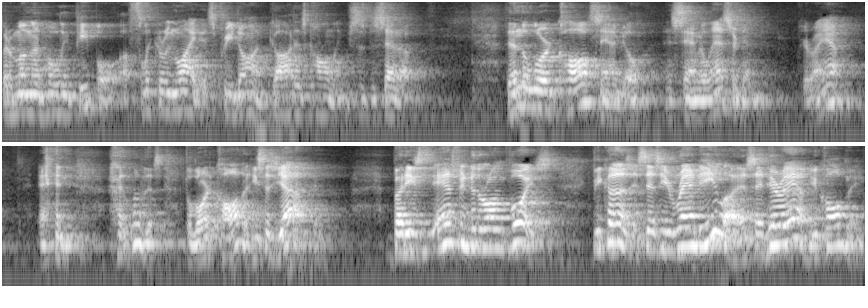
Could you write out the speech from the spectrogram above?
but among unholy people, a flickering light. It's pre dawn. God is calling. This is the setup. Then the Lord called Samuel, and Samuel answered him, Here I am. And I love this. The Lord called, and he says, Yeah. But he's answering to the wrong voice because it says he ran to Eli and said, Here I am. You called me.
